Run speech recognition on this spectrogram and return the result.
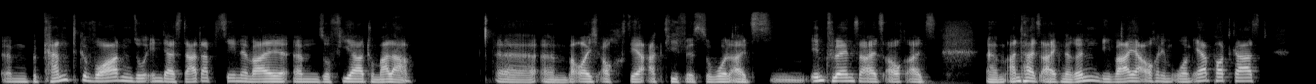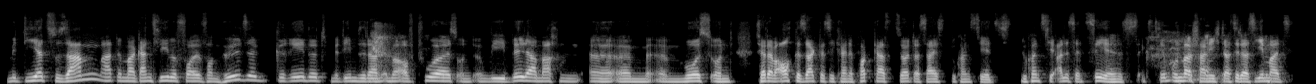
ähm, bekannt geworden, so in der Startup-Szene, weil ähm, Sophia Tomala äh, ähm, bei euch auch sehr aktiv ist, sowohl als Influencer als auch als ähm, Anteilseignerin. Die war ja auch in dem OMR-Podcast mit dir zusammen, hat immer ganz liebevoll vom Hülse geredet, mit dem sie dann immer auf Tour ist und irgendwie Bilder machen äh, ähm, ähm, muss. Und sie hat aber auch gesagt, dass sie keine Podcasts hört. Das heißt, du kannst dir jetzt, du kannst dir alles erzählen. Es ist extrem unwahrscheinlich, dass sie das jemals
